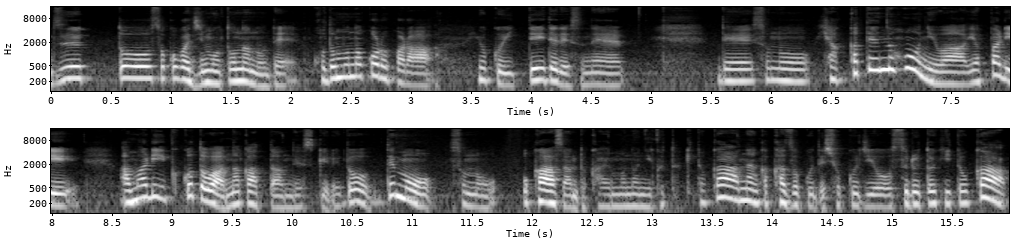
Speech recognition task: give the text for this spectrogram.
ずっとそこが地元なので子供の頃からよく行っていてですねでその百貨店の方にはやっぱりあまり行くことはなかったんですけれどでもそのお母さんと買い物に行く時とかなんか家族で食事をする時とか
